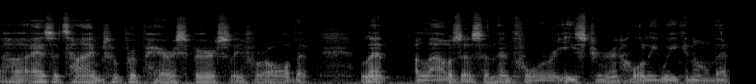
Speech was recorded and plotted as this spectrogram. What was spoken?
uh, as a time to prepare spiritually for all that Lent allows us, and then for Easter and Holy Week and all that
